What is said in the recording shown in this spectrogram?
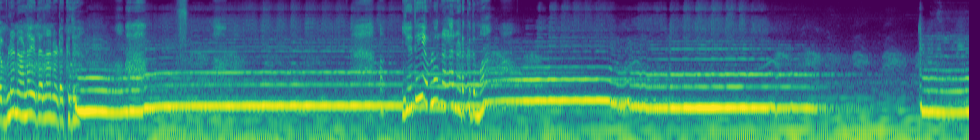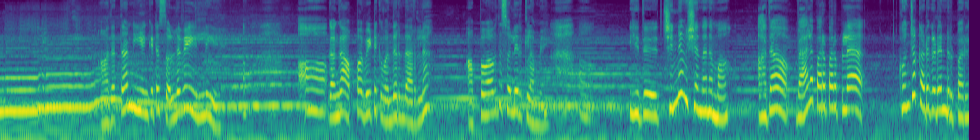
எவ்வளவு நாளா இதெல்லாம் நடக்குது? எது எவ்வளவு நல்லா நடக்குதுமா? அதத்தான் நீ என்கிட்ட சொல்லவே இல்லையே. கங்கா அப்பா வீட்டுக்கு வந்திருந்தாருல அப்பவாவது சொல்லிருக்கலாமே. இது சின்ன விஷயம் தானம்மா. அதான் வேலை பரபரப்புல கொஞ்சம் கடுகடுன்னு இருப்பாரு.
